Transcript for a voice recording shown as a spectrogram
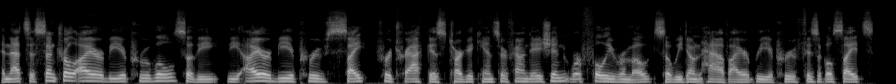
and that's a central IRB approval. So the the IRB approved site for track is Target Cancer Foundation. We're fully remote, so we don't have IRB approved physical sites.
